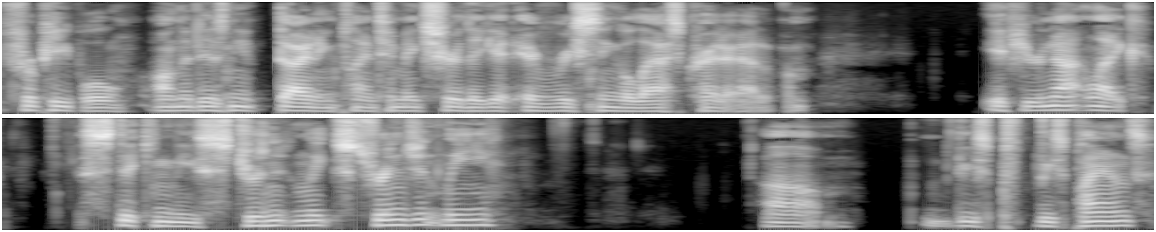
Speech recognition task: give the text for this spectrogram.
for people on the Disney dining plan to make sure they get every single last credit out of them. If you're not like sticking these stringently, stringently, um, these these plans,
